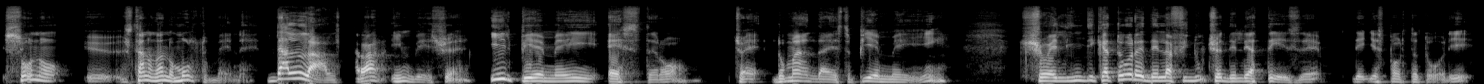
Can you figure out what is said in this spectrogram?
sono eh, stanno andando molto bene. Dall'altra, invece, il PMI estero, cioè domanda est PMI, cioè l'indicatore della fiducia e delle attese degli esportatori,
